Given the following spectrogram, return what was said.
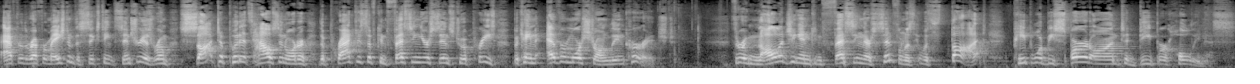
After the Reformation of the 16th century, as Rome sought to put its house in order, the practice of confessing your sins to a priest became ever more strongly encouraged. Through acknowledging and confessing their sinfulness, it was thought people would be spurred on to deeper holiness.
